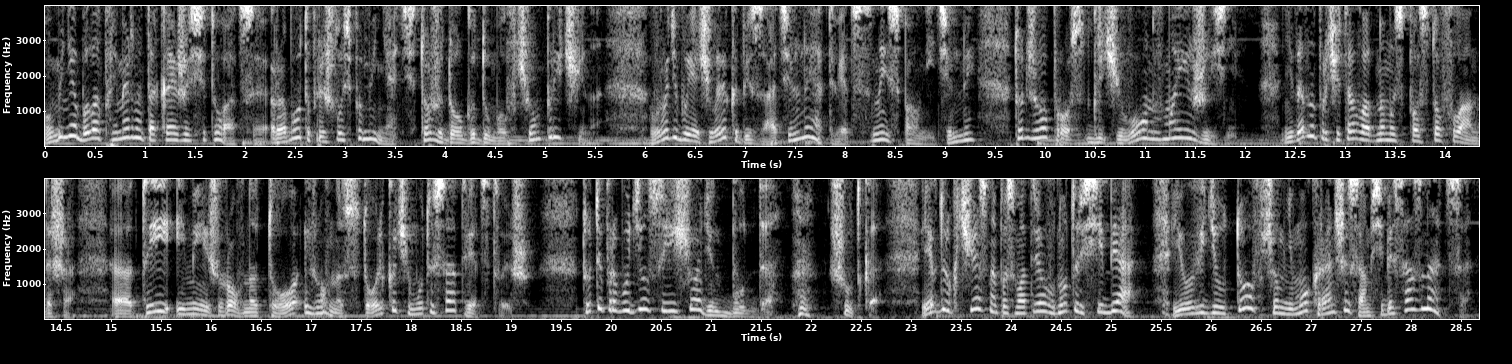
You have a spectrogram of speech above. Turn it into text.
У меня была примерно такая же ситуация. Работу пришлось поменять. Тоже долго думал, в чем причина. Вроде бы я человек обязательный, ответственный, исполнительный. Тот же вопрос, для чего он в моей жизни? Недавно прочитал в одном из постов Ландыша «Э, «Ты имеешь ровно то и ровно столько, чему ты соответствуешь». Тут и пробудился еще один Будда. Ха, шутка. Я вдруг честно посмотрел внутрь себя и увидел то, в чем не мог раньше сам себе сознаться –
